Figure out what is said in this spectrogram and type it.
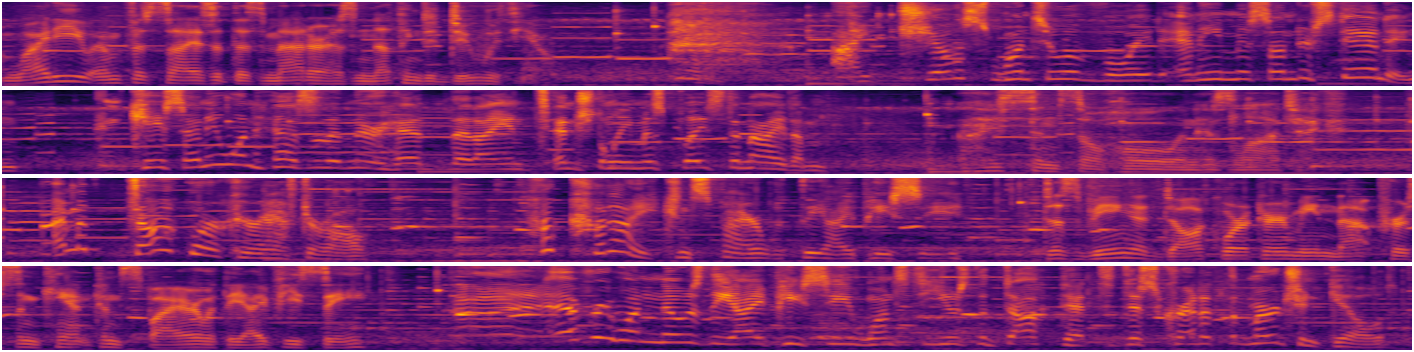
Why do you emphasize that this matter has nothing to do with you? I just want to avoid any misunderstanding, in case anyone has it in their head that I intentionally misplaced an item. I sense a hole in his logic. I'm a dock worker, after all. How could I conspire with the IPC? Does being a dock worker mean that person can't conspire with the IPC? Uh, everyone knows the IPC wants to use the dock debt to discredit the Merchant Guild.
